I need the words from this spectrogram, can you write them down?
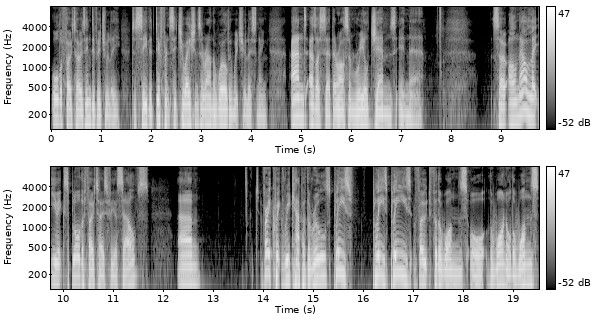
all the photos individually to see the different situations around the world in which you're listening. And as I said, there are some real gems in there. So I'll now let you explore the photos for yourselves. Um, very quick recap of the rules. Please, please, please vote for the ones or the one or the ones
